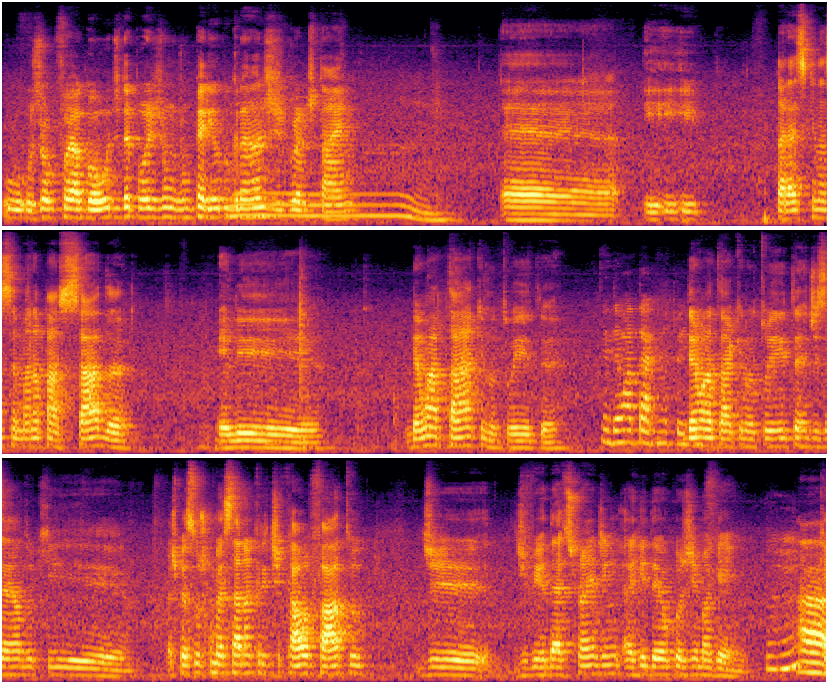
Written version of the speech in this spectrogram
O, o jogo foi a Gold depois de um, de um período grande de crunch time. Hum, É, e, e- e parece que na semana passada ele deu um ataque no Twitter. Ele deu um ataque no Twitter. Deu um ataque no Twitter dizendo que as pessoas começaram a criticar o fato de, de vir Death Stranding a Hideo Kojima Game. Uhum. Que Ah,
